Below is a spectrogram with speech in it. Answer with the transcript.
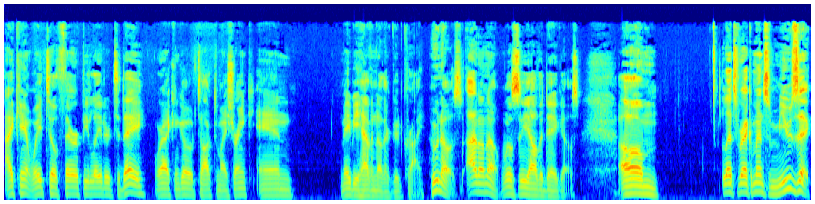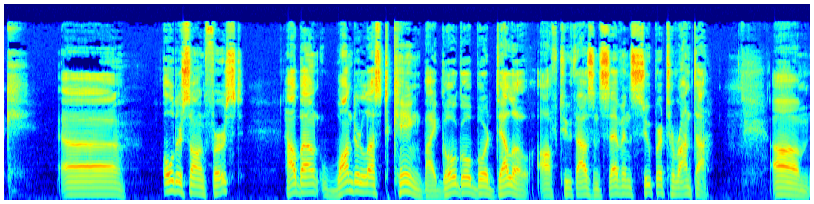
I can't wait till therapy later today where I can go talk to my shrink and maybe have another good cry. Who knows? I don't know. We'll see how the day goes. Um, let's recommend some music. Uh, older song first. How about Wanderlust King by Gogol Bordello off 2007 Super Taranta? Um,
